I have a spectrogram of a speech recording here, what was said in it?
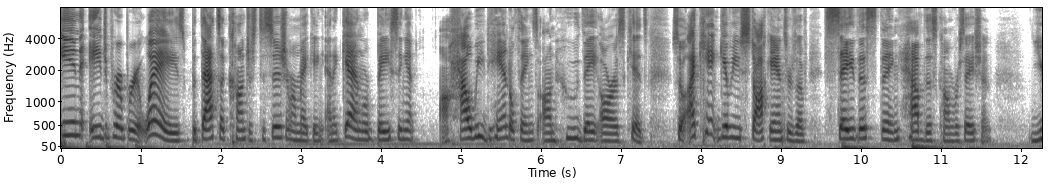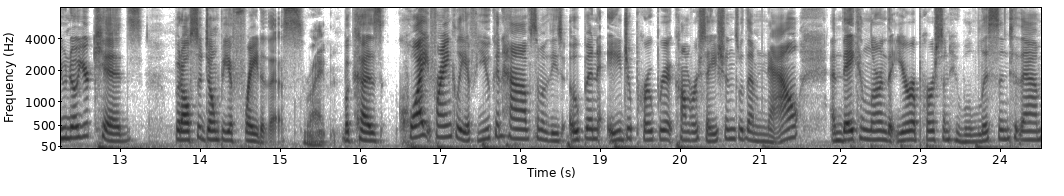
in age appropriate ways. But that's a conscious decision we're making, and again, we're basing it how we handle things on who they are as kids. So I can't give you stock answers of say this thing, have this conversation. You know your kids, but also don't be afraid of this Right. because quite frankly if you can have some of these open age appropriate conversations with them now and they can learn that you're a person who will listen to them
